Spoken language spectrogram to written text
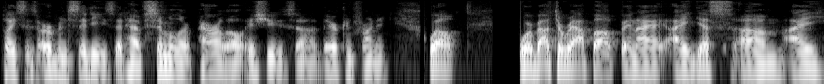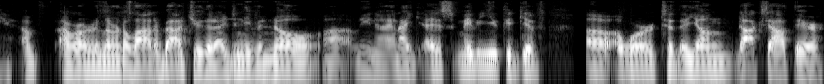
places, urban cities that have similar parallel issues uh, they're confronting. Well, we're about to wrap up, and I, I guess um, I I've, I've, already learned a lot about you that I didn't even know, uh, Leana. And I, I guess maybe you could give uh, a word to the young docs out there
